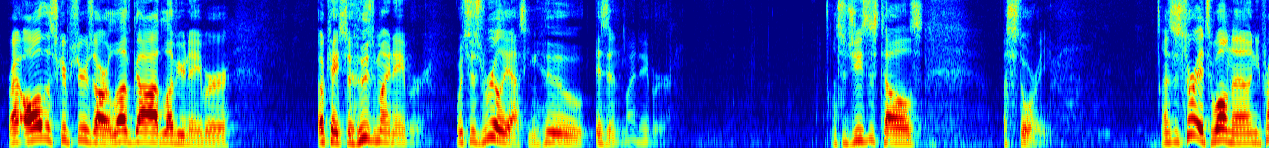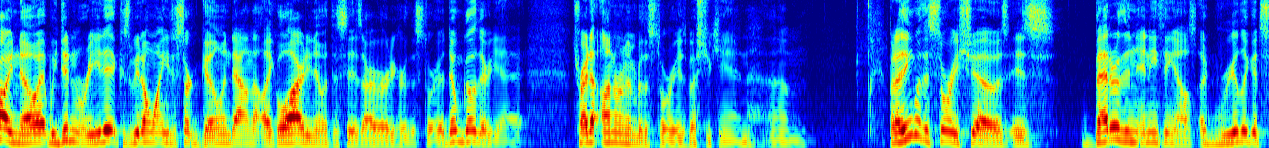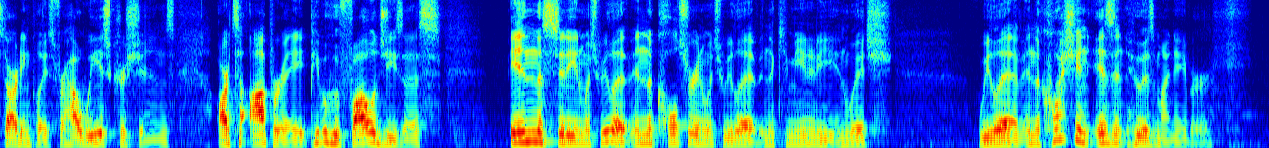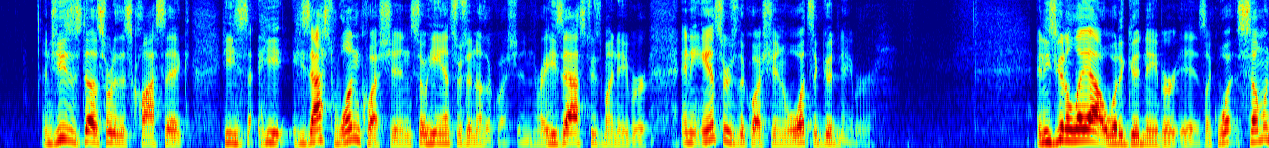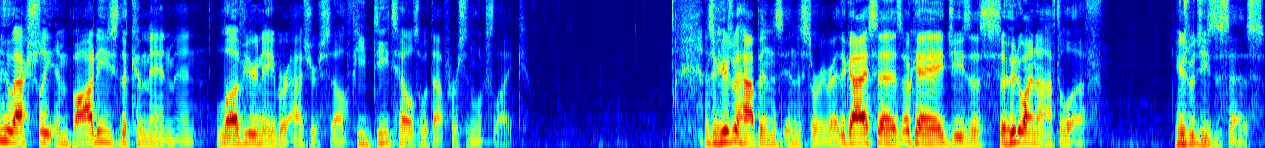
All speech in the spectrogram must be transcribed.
Right? All the scriptures are love God, love your neighbor. Okay, so who's my neighbor? Which is really asking who isn't my neighbor. And so Jesus tells a story. It's a story, it's well known. You probably know it. We didn't read it because we don't want you to start going down that, like, well, I already know what this is. I've already heard the story. Don't go there yet. Try to unremember the story as best you can. Um, but I think what the story shows is better than anything else, a really good starting place for how we as Christians are to operate, people who follow Jesus, in the city in which we live, in the culture in which we live, in the community in which we live. And the question isn't, who is my neighbor? And Jesus does sort of this classic, he's, he, he's asked one question, so he answers another question, right? He's asked, who's my neighbor? And he answers the question, well, what's a good neighbor? And he's going to lay out what a good neighbor is. Like what someone who actually embodies the commandment, love your neighbor as yourself. He details what that person looks like. And so here's what happens in the story, right? The guy says, Okay, Jesus, so who do I not have to love? Here's what Jesus says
